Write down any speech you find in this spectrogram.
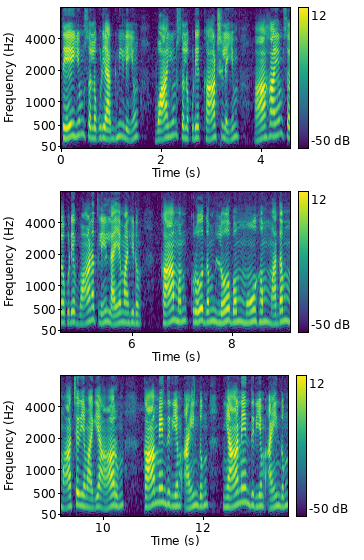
தேயும் சொல்லக்கூடிய அக்னியிலையும், வாயுன்னு சொல்லக்கூடிய காற்றிலையும், ஆகாயம் சொல்லக்கூடிய வானத்திலையும் லயமாகிடும். காமம், குரோதம், லோபம், மோகம், மதம், ஆச்சரியம் ஆகிய ஆறும் காமேந்திரியம் ஐந்தும் ஞானேந்திரியம் ஐந்தும்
